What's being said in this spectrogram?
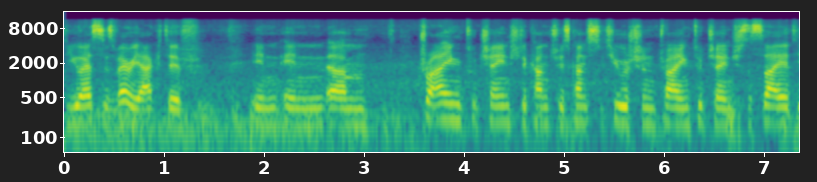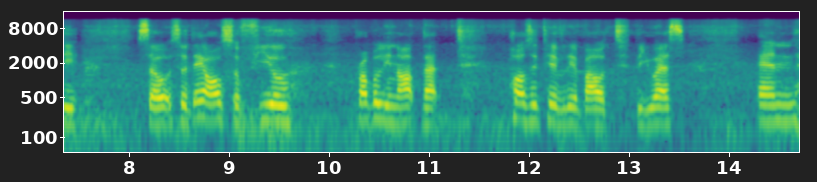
the US is very active in, in um, trying to change the country's constitution, trying to change society. So, so they also feel probably not that positively about the US. And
